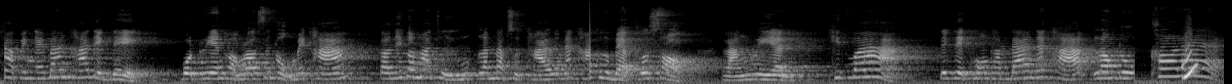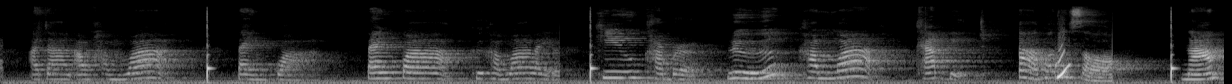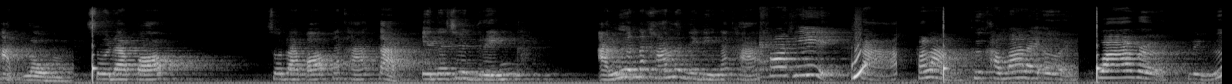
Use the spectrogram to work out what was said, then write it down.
ค่ะเป็นไงบ้างคะเด็กๆ?บทเรียนของเราสนุกไหมคะ? ตอนนี้ก็มาถึงลำดับสุดท้ายแล้วนะคะ ก็คือแบบทดสอบหลังเรียน คิดว่าเด็กๆคงทำได้นะคะ ลองดูข้อแรก อาจารย์เอาคำว่า แตงกวา แตงกวาคือคำว่าอะไรเอ่ย cucumber หรือคำว่า cabbage ค่ะข้อที่สองน้ำอัดลม โซดาป๊อปโซดาป๊อปนะคะ กับ energy drink อ่านเลือกนะคะ เลือกดีๆนะคะ ข้อที่3 ฝรั่งคือคำว่าอะไรเอ่ย water หรือ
